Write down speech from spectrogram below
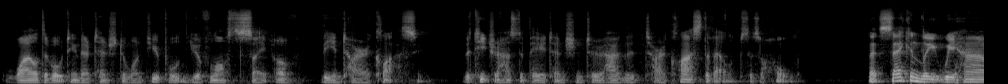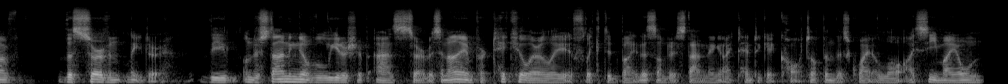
while devoting their attention to one pupil, you've lost sight of the entire class. The teacher has to pay attention to how the entire class develops as a whole. Secondly, we have the servant leader, the understanding of leadership as service. And I am particularly afflicted by this understanding. I tend to get caught up in this quite a lot. I see my own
